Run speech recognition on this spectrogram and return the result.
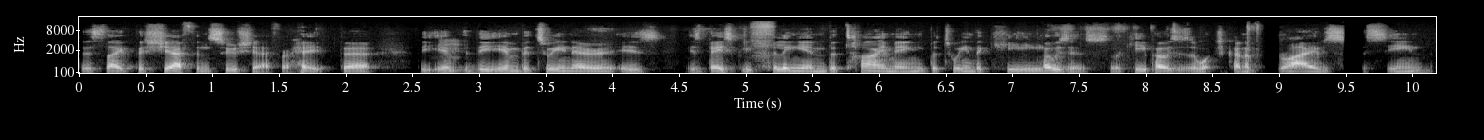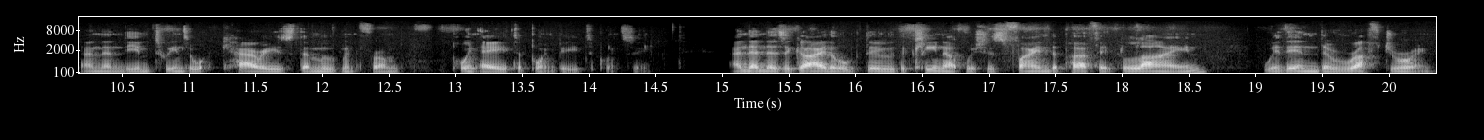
there's like the chef and sous chef, right? The The in, hmm. the in betweener is is basically filling in the timing between the key poses. So the key poses are what kind of drives the scene, and then the in betweens are what carries the movement from point A to point B to point C. And then there's a guy that will do the cleanup, which is find the perfect line within the rough drawing.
